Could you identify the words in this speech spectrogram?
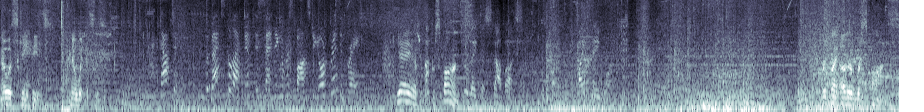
No escapees. No witnesses. Captain, the Vex Collective is sending a response to your prison break. Yay, a response. Too late to stop us. Fight day one. Where's my other response?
